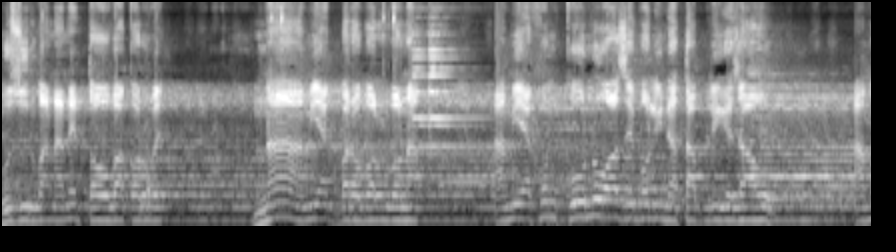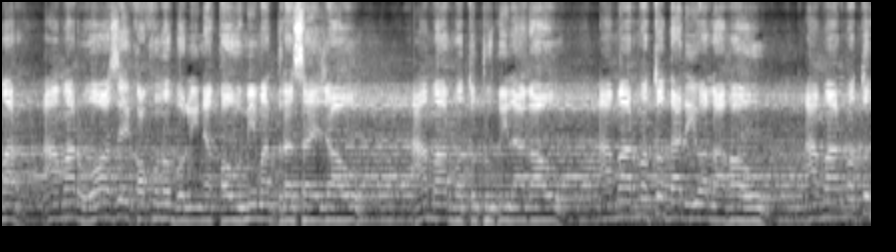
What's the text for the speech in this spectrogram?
হুজুর বানানের তওবা করবে। না, আমি একবারও বলব না। আমি এখন কোনো ওয়াজে বলি না, তাবলিগে যাও। আমার আমার ওয়াজে কখনো বলি না কৌমি মাদ্রাসায় যাও। আমার মতো টুপি লাগাও। আমার মতো দাড়িওয়ালা হও। আমার মতো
